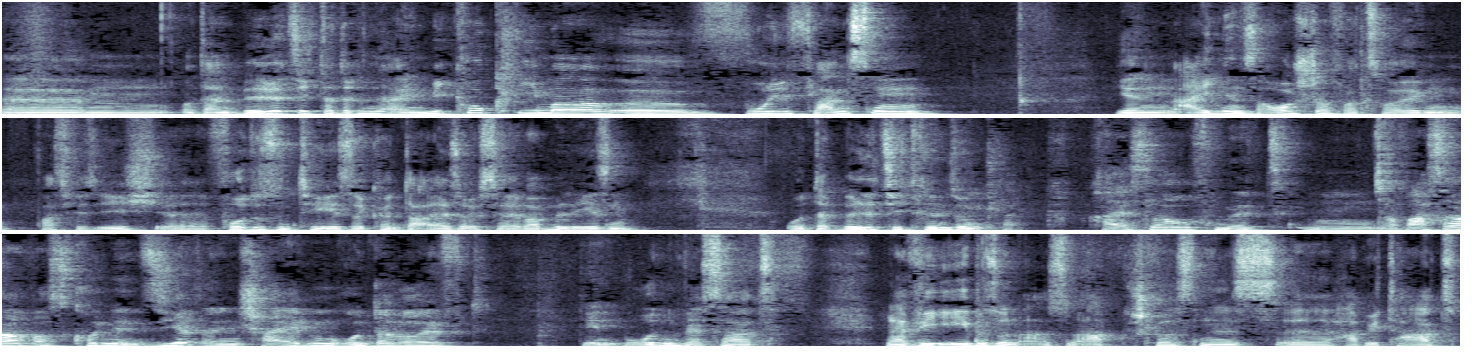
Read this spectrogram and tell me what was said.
Ähm, und dann bildet sich da drin ein Mikroklima, äh, wo die Pflanzen ihren eigenen Sauerstoff erzeugen, was weiß ich, äh, Photosynthese, könnt ihr alles euch selber belesen. Und da bildet sich drin so ein Kreislauf mit äh, Wasser, was kondensiert an den Scheiben runterläuft, den Boden wässert. Na, wie eben so ein, so ein abgeschlossenes äh, Habitat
